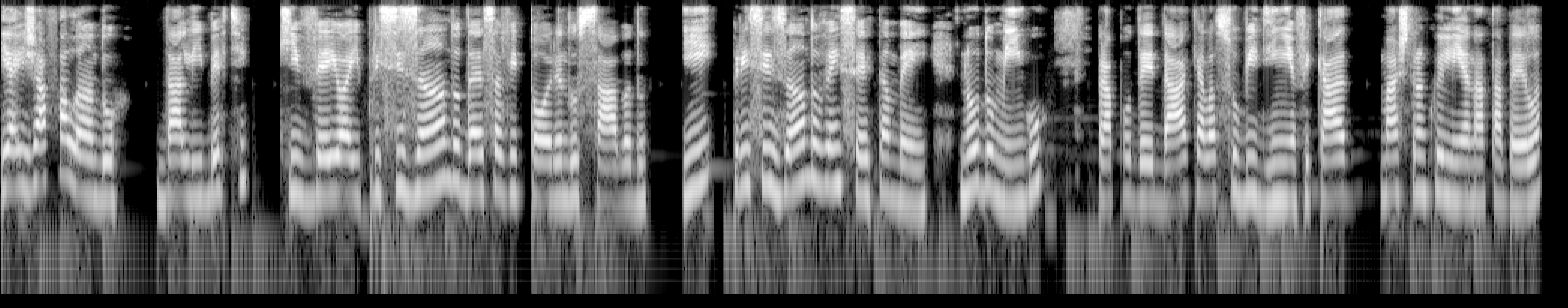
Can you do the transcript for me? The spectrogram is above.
E aí já falando da Liberty, que veio aí precisando dessa vitória no sábado e precisando vencer também no domingo para poder dar aquela subidinha, ficar mais tranquilinha na tabela.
